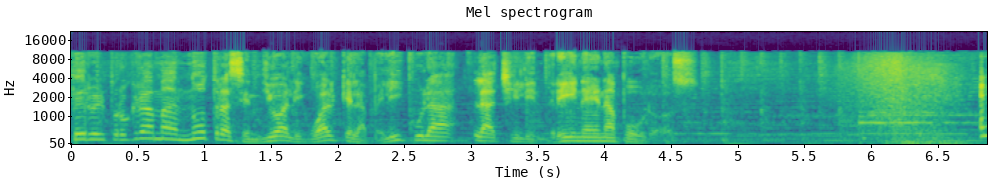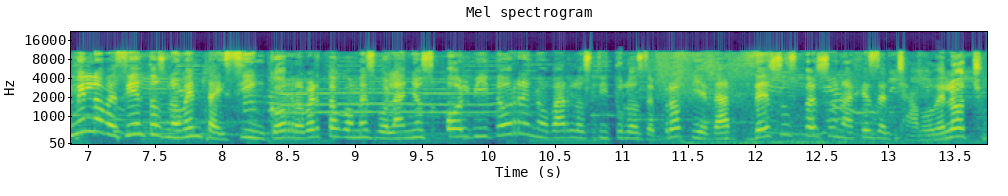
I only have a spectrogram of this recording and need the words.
pero el programa no trascendió al igual que la película La Chilindrina en Apuros. En 1995, Roberto Gómez Bolaños olvidó renovar los títulos de propiedad de sus personajes del Chavo del Ocho.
